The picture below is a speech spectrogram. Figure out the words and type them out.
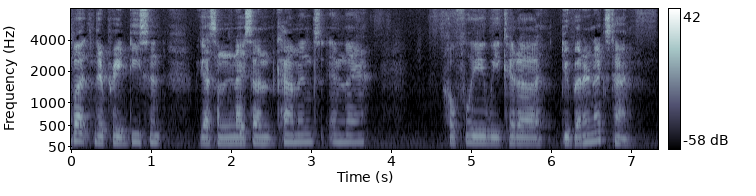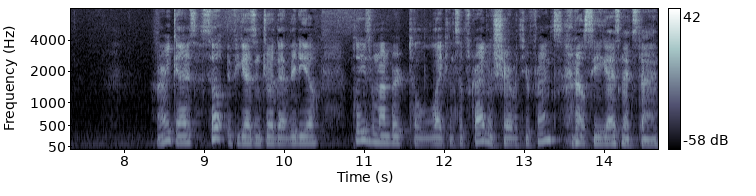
but they're pretty decent. We got some nice uncommons in there. Hopefully we could uh, do better next time. Alright guys, so if you guys enjoyed that video, please remember to like and subscribe and share with your friends, and I'll see you guys next time.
